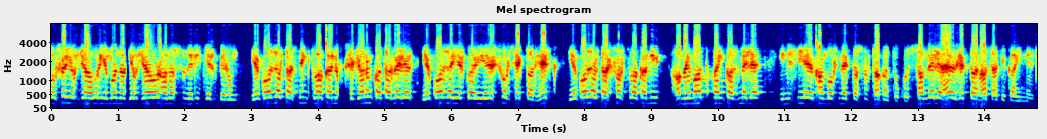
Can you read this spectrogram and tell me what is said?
փոշո եղջահոր եմանը եղջահոր անասունների ձեռքբերում 2015 թվականի շրջանում կատարվել է 2234 հեկտար հերկ 2014 թվականի համեմատ այն կազմել է 93.1%, սամվել է 100 հեկտար հացադիկայիններ։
